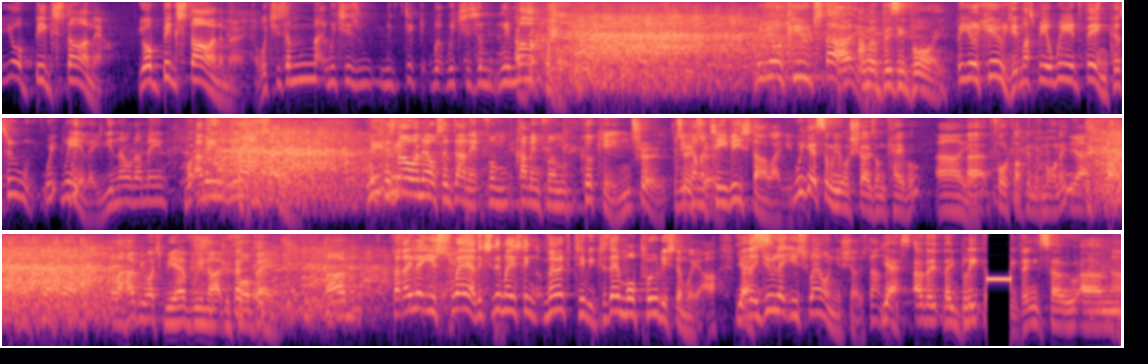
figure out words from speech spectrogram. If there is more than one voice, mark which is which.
Speaker 1: But you're a big star now. You're a big star in America, which is a which is ridiculous, which is a remarkable. but you're a huge star. aren't you?
Speaker 2: I'm a busy boy.
Speaker 1: But you're huge. It must be a weird thing, because who
Speaker 2: We-
Speaker 1: really? You know what I mean? I mean, you know what I'm saying? Because no one else had done it from coming from cooking
Speaker 2: True,
Speaker 1: to
Speaker 2: true,
Speaker 1: become a. TV star like you.
Speaker 2: We get some of your shows on cable.
Speaker 1: Oh, yeah.
Speaker 2: Uh, four o'clock in the morning.
Speaker 1: Yeah. well, I hope you watch me every night before bed. Um, but they let you swear. This is the amazing thing. American TV, because they're more prudish than we are, but they do let you swear on your shows, don't they?
Speaker 2: Yes. Oh, they, they bleep the thing, so um,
